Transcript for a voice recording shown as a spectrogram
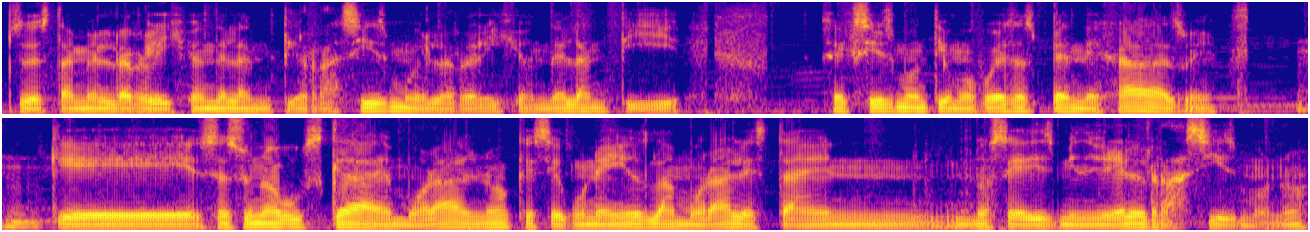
pues es también la religión del antirracismo y la religión del anti sexismo, antimofobia, esas pendejadas, güey. Que es una búsqueda de moral, ¿no? Que según ellos la moral está en, no sé, disminuir el racismo, ¿no?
